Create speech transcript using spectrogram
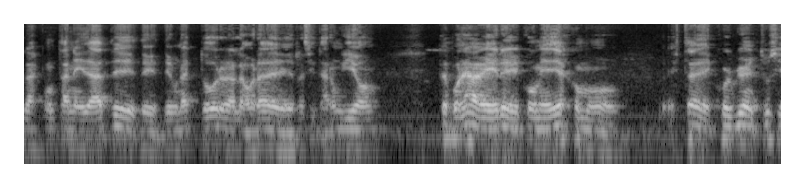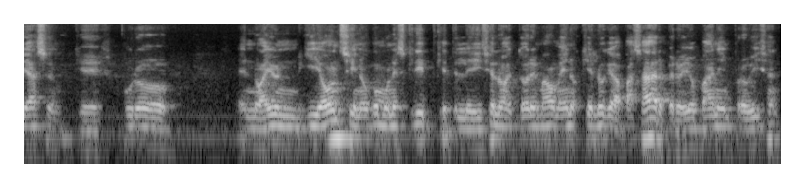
la espontaneidad de, un actor a la hora de recitar un guion. Te pones a ver eh, comedias como esta de Curb Your Enthusiasm, que es puro, eh, no hay un guion, sino como un script que te le dice a los actores más o menos qué es lo que va a pasar, pero ellos van e improvisan.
